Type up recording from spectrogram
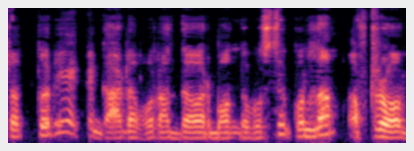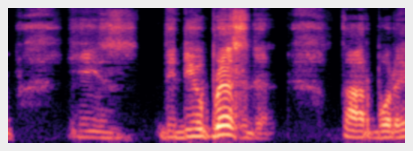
চত্বরে একটা গার্ড অফ অনার দেওয়ার বন্দোবস্ত করলাম। After all he is the new president তারপরে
